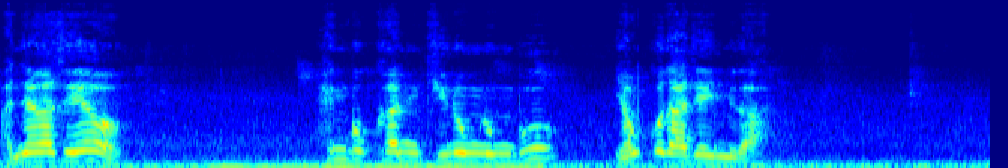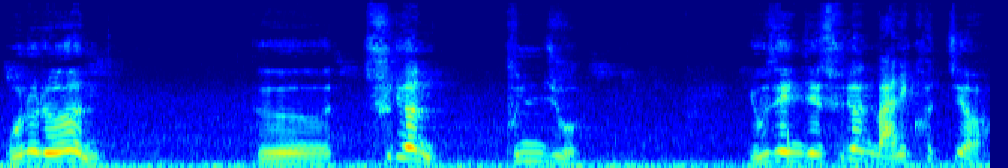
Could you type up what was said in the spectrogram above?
안녕하세요. 행복한 귀농농부 영꽃아재입니다. 오늘은 그 수련 분주 요새 이제 수련 많이 컸죠.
